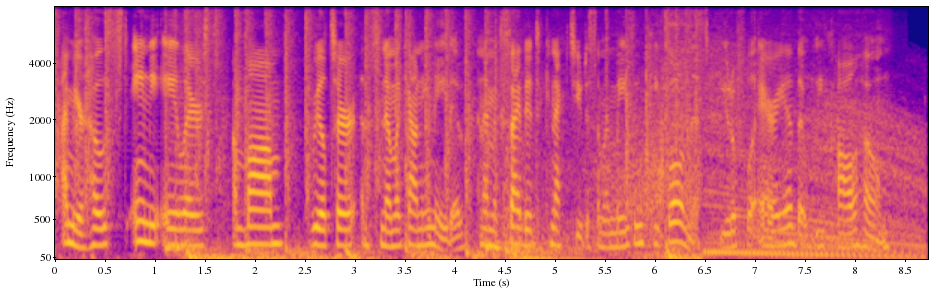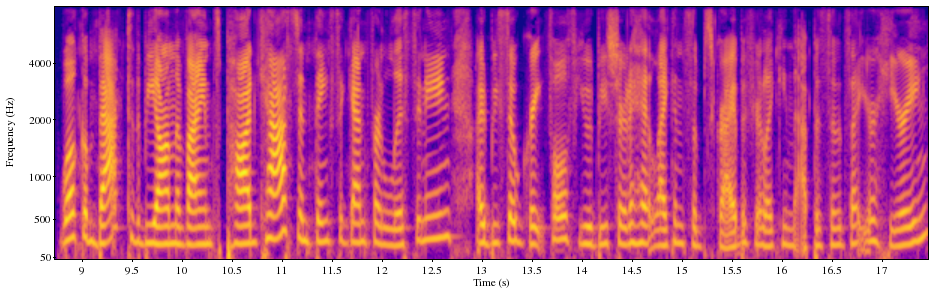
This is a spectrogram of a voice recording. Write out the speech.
I'm your host, Amy Ahlers, a mom, realtor, and Sonoma County native, and I'm excited to connect you to some amazing people in this beautiful area that we call home. Welcome back to the Beyond the Vines podcast, and thanks again for listening. I'd be so grateful if you would be sure to hit like and subscribe if you're liking the episodes that you're hearing.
